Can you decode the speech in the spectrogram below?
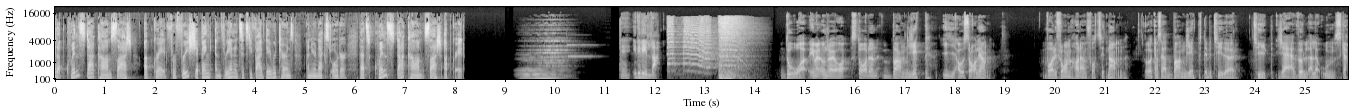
Hit up quince.com slash upgrade for free shipping and 365 day returns on your next order. That's quince.com slash upgrade. i det vilda. Då, Emil, undrar jag, staden Banjip i Australien. Varifrån har den fått sitt namn? Och jag kan säga att Banjip, det betyder typ djävul eller ondska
